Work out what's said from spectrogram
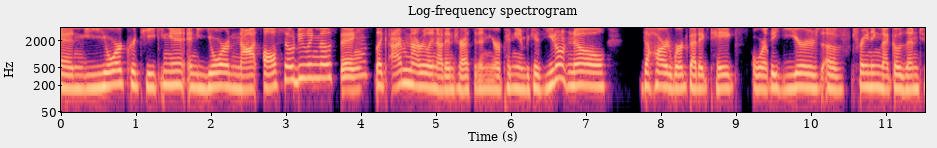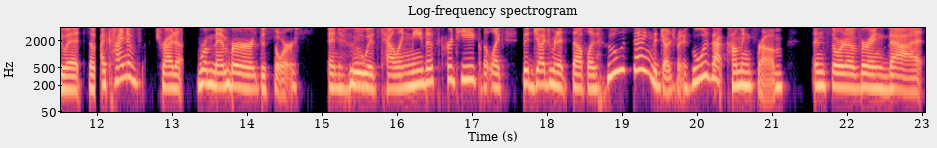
and you're critiquing it and you're not also doing those things, like I'm not really not interested in your opinion because you don't know the hard work that it takes or the years of training that goes into it. So I kind of try to remember the source and who mm. is telling me this critique, but like the judgment itself, like who's saying the judgment? Who is that coming from? And sort of bring that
